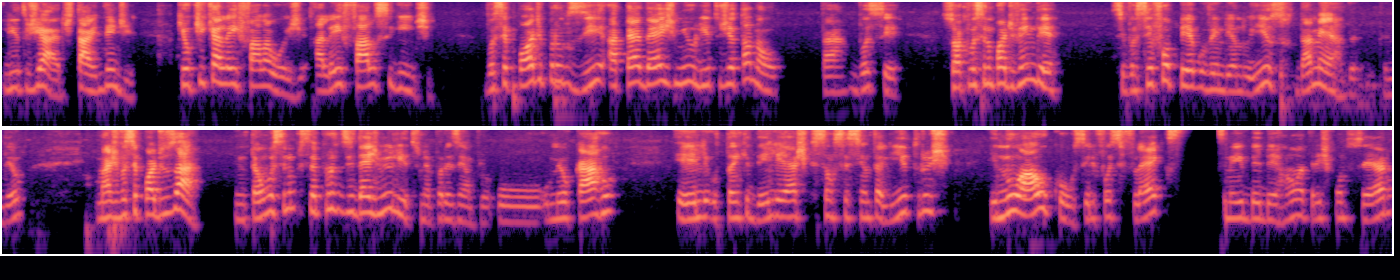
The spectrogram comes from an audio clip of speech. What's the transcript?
litros diários. Tá, entendi. Que o que, que a lei fala hoje? A lei fala o seguinte: você pode produzir até 10 mil litros de etanol, tá? Você. Só que você não pode vender. Se você for pego vendendo isso, dá merda, entendeu? Mas você pode usar. Então você não precisa produzir 10 mil litros, né? Por exemplo, o, o meu carro, ele, o tanque dele acho que são 60 litros, e no álcool, se ele fosse flex, meio beberrão a 3.0,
